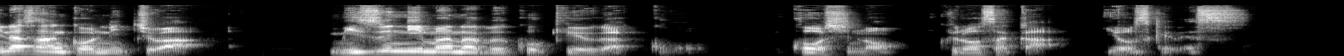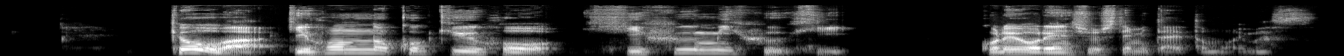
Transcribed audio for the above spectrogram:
皆さん、こんにちは。水に学ぶ呼吸学校講師の黒坂陽介です。今日は基本の呼吸法、ひふみふひ。これを練習してみたいと思います。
